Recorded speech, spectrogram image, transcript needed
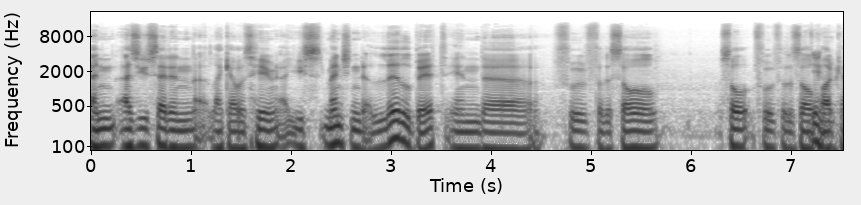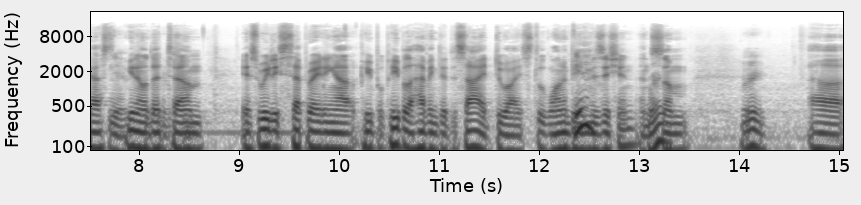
and as you said in like i was hearing you mentioned a little bit in the food for the soul soul food for the soul Yeah, podcast yeah, you know that um it's really separating out people people are having to decide do i still want to be a musician and right. some right uh,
